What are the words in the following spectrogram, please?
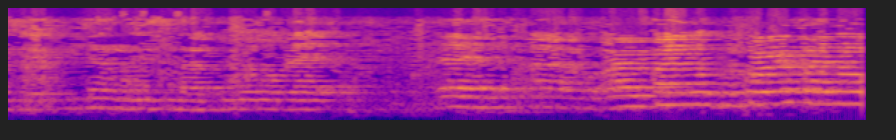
music. You can loosen up a little bit. And um, our final, before our final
